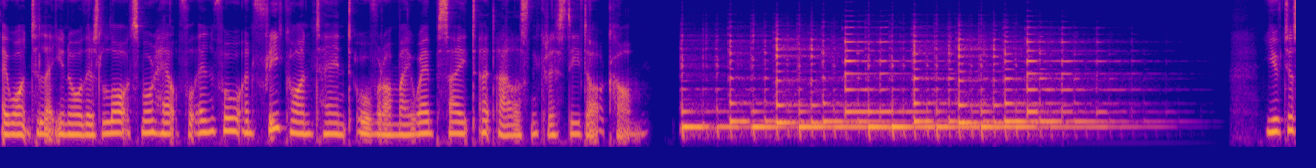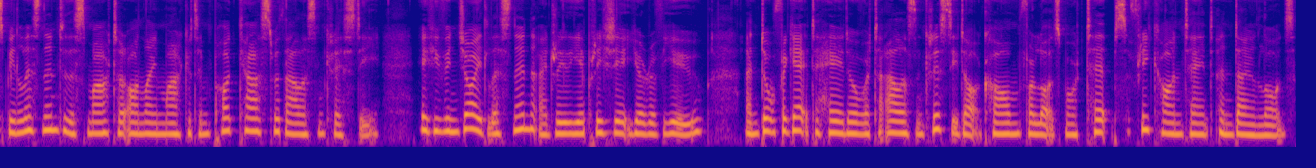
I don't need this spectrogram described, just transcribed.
I want to let you know there's lots more helpful info and free content over on my website at allisonchristie.com. You've just been listening to the Smarter Online Marketing Podcast with Allison Christie. If you've enjoyed listening, I'd really appreciate your review. And don't forget to head over to allisonchristie.com for lots more tips, free content, and downloads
